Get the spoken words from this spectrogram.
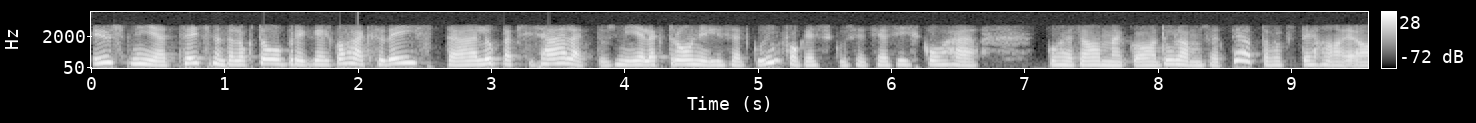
Just nii, et seitsmendal oktoobril kell kaheksateist äh, lõpeb siis hääletus nii elektrooniliselt kui infokeskuses ja siis kohe, kohe saame ka tulemused teatavaks teha ja,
